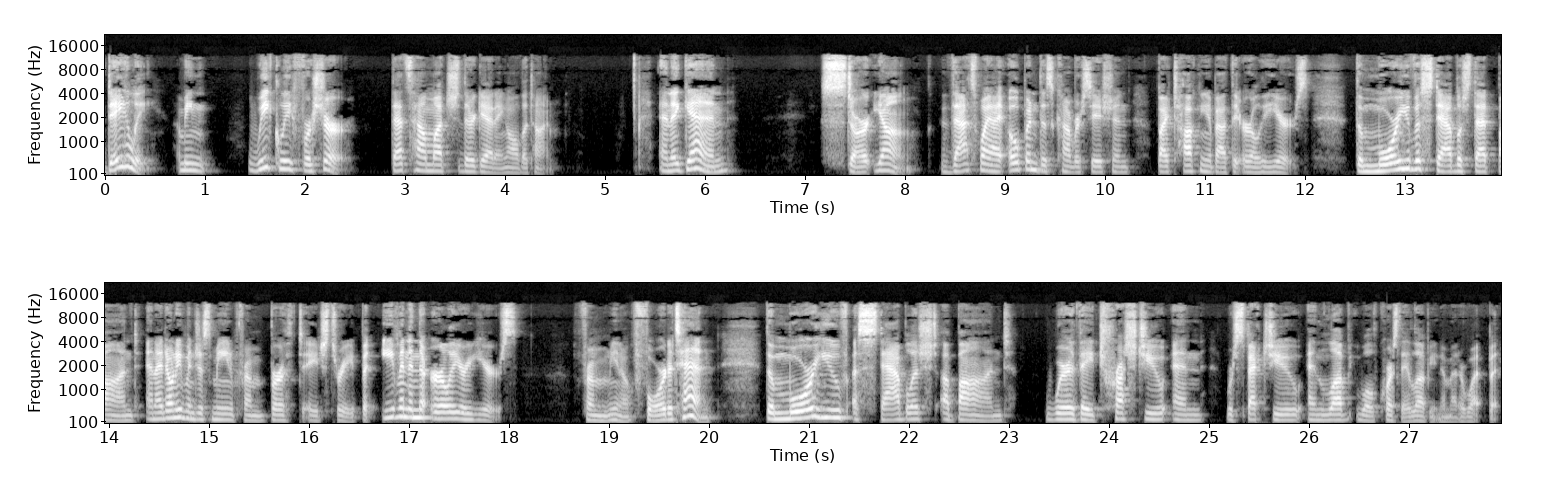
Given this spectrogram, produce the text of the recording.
daily I mean, weekly for sure. That's how much they're getting all the time. And again, start young. That's why I opened this conversation by talking about the early years. The more you've established that bond, and I don't even just mean from birth to age three, but even in the earlier years, from you know four to ten, the more you've established a bond where they trust you and respect you and love. Well, of course they love you no matter what, but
